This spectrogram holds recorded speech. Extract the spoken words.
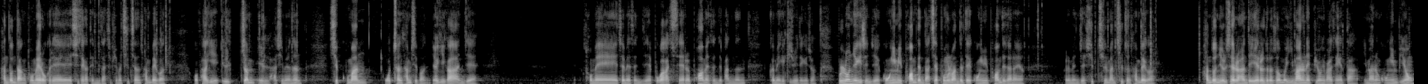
한 돈당 도매로 거래 시세가 됩니다. 17만 7,300원 곱하기 1.1 하시면은 19만 5,030원 여기가 이제 소매점에서 이제 부가가치세를 포함해서 이제 받는 금액의 기준이 되겠죠. 물론 여기서 이제 공임이 포함된다. 제품을 만들 때 공임이 포함되잖아요. 그러면 이제 17만 7,300원 한돈 열세를 하는데 예를 들어서 뭐 2만 원의 비용이 발생했다. 2만 원 공임 비용.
